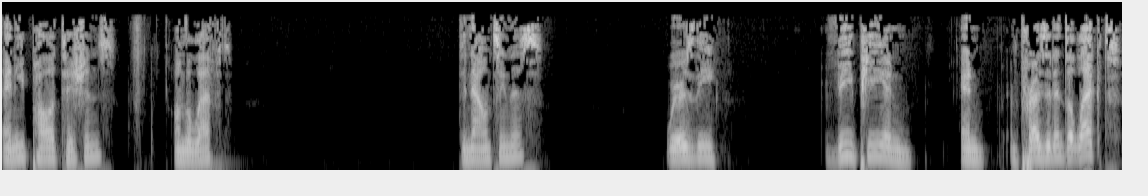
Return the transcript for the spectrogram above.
any politicians on the left denouncing this? Where's the VP and and and president elect?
